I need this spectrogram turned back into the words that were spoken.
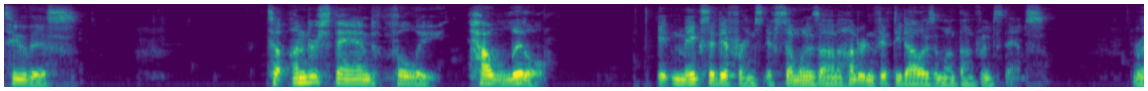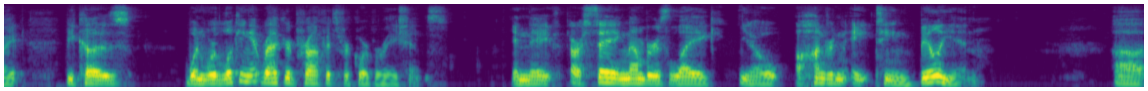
to this to understand fully how little it makes a difference if someone is on $150 a month on food stamps, right? Because when we're looking at record profits for corporations and they are saying numbers like, you know, 118 billion, uh,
